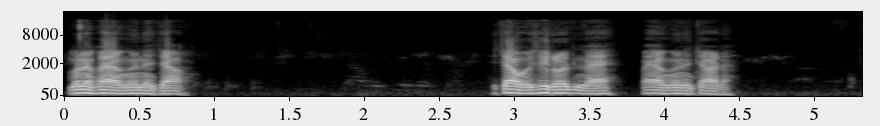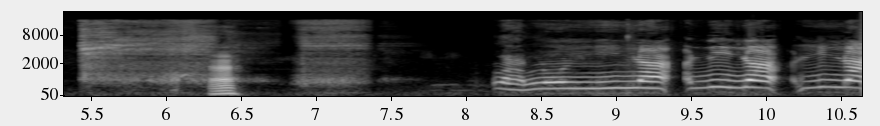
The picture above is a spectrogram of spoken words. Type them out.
เมื่อนั้นไพ่เอาเงินให้เจ้า เจ้าไปซื้อรถไหนไปเอาเงินเจ้าน่ะฮะอย่าลืมนี่นะนี่นะนี่นะ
